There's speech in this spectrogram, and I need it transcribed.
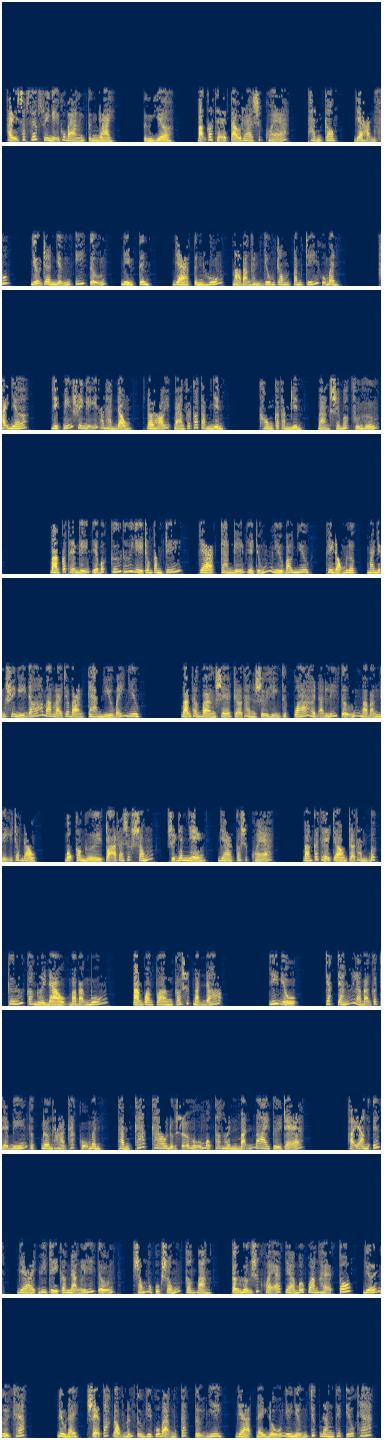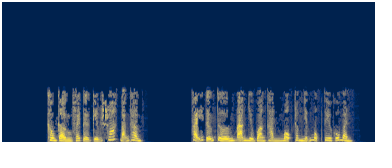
Hãy sắp xếp suy nghĩ của bạn từng ngày, từng giờ. Bạn có thể tạo ra sức khỏe, thành công và hạnh phúc dựa trên những ý tưởng, niềm tin và tình huống mà bạn hình dung trong tâm trí của mình. Hãy nhớ, việc biến suy nghĩ thành hành động đòi hỏi bạn phải có tầm nhìn. Không có tầm nhìn, bạn sẽ mất phương hướng. Bạn có thể nghĩ về bất cứ thứ gì trong tâm trí, và càng nghĩ về chúng nhiều bao nhiêu, thì động lực mà những suy nghĩ đó mang lại cho bạn càng nhiều bấy nhiêu. Bản thân bạn sẽ trở thành sự hiện thực quá hình ảnh lý tưởng mà bạn nghĩ trong đầu. Một con người tỏa ra sức sống, sự nhanh nhẹn và có sức khỏe. Bạn có thể chọn trở thành bất cứ con người nào mà bạn muốn. Bạn hoàn toàn có sức mạnh đó. Ví dụ, chắc chắn là bạn có thể biến thực đơn hà khắc của mình thành khát khao được sở hữu một thân hình mảnh mai tươi trẻ. Hãy ăn ít và duy trì cân nặng lý tưởng, sống một cuộc sống cân bằng, tận hưởng sức khỏe và mối quan hệ tốt với người khác. Điều này sẽ tác động đến tư duy của bạn một cách tự nhiên và đầy đủ như những chức năng thiết yếu khác. Không cần phải tự kiểm soát bản thân. Hãy tưởng tượng bạn vừa hoàn thành một trong những mục tiêu của mình,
